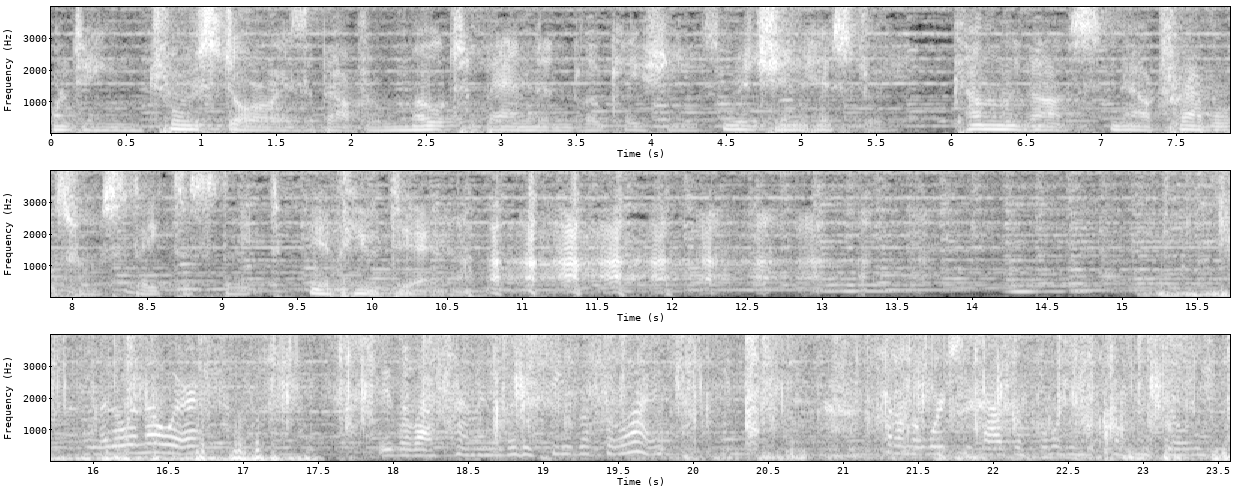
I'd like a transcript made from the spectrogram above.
Wanting true stories about remote abandoned locations rich in history. Come with us in our travels from state to state, if you dare. Middle of nowhere. Be the last time anybody sees us alive. I don't know where she has us, but we're gonna get something filled.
